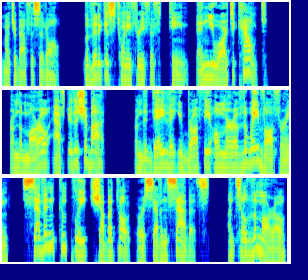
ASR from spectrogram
much about this at all. Leviticus 23:15 Then you are to count from the morrow after the Shabbat from the day that you brought the omer of the wave offering seven complete Shabbatot or seven Sabbaths until the morrow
